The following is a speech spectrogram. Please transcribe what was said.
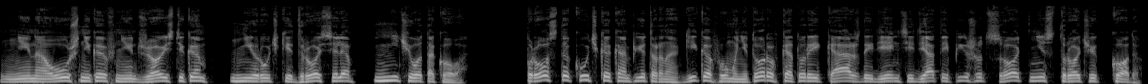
Ни наушников, ни джойстика, ни ручки дросселя, ничего такого. Просто кучка компьютерных гиков у мониторов, которые каждый день сидят и пишут сотни строчек кодов.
